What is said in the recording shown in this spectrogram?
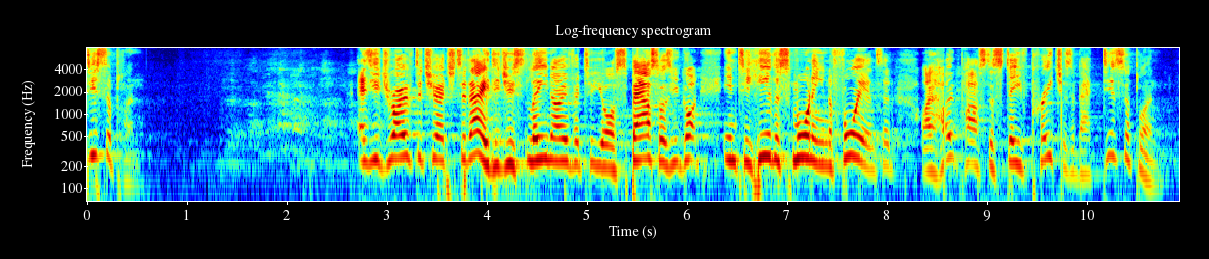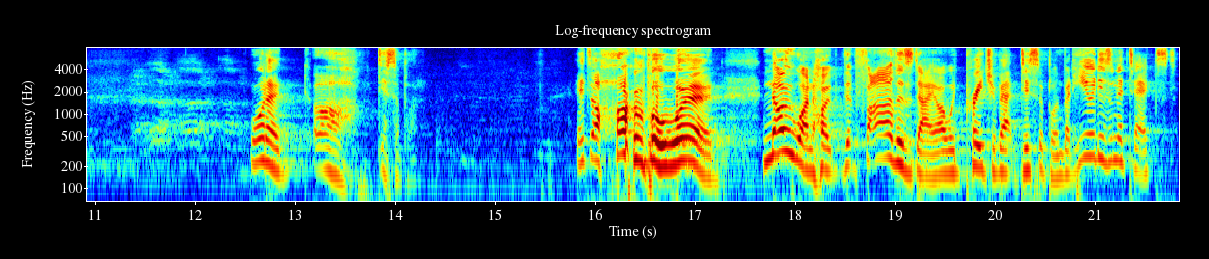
discipline. As you drove to church today, did you lean over to your spouse or as you got into here this morning in the foyer and said, I hope Pastor Steve preaches about discipline? What a, oh, discipline. It's a horrible word. No one hoped that Father's Day I would preach about discipline, but here it is in a text.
